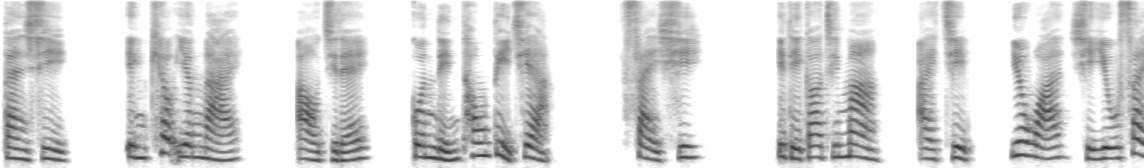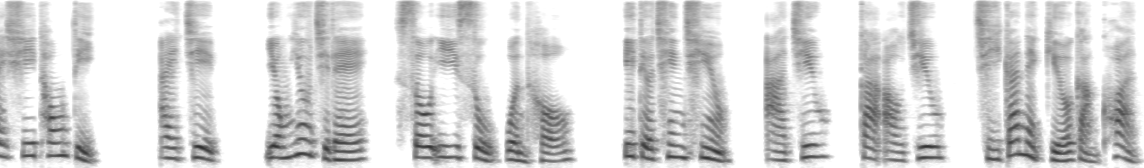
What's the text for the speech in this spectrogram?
但是因却迎来后一个。军人统治者塞西，一直到即马，埃及永远是由塞西统治。埃及拥有一个苏伊士运河，伊就亲像亚洲甲欧洲之间的桥共款。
